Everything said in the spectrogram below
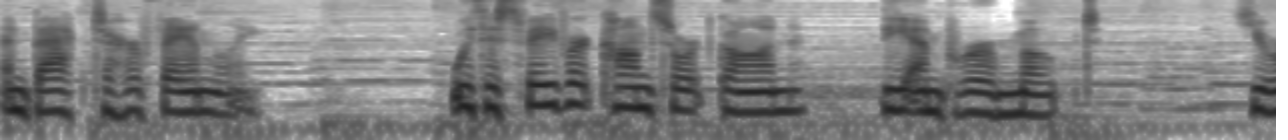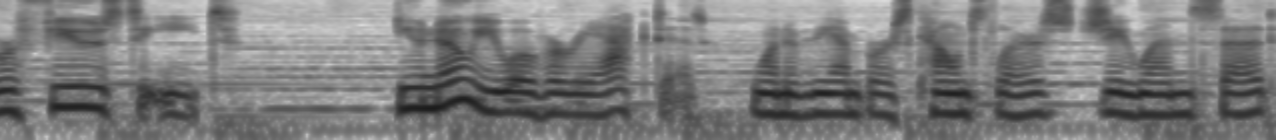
and back to her family. With his favorite consort gone, the Emperor moped. He refused to eat. You know you overreacted, one of the Emperor's counselors, Ji Wen, said.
